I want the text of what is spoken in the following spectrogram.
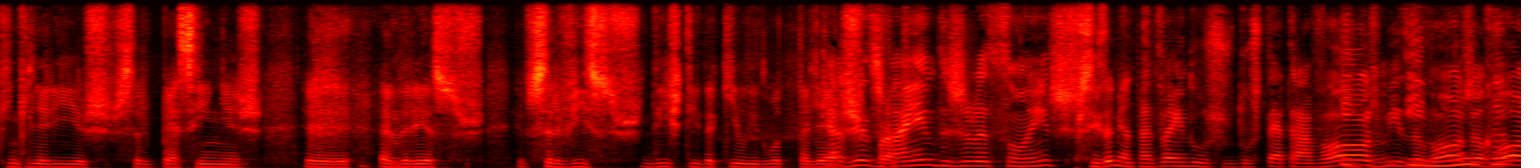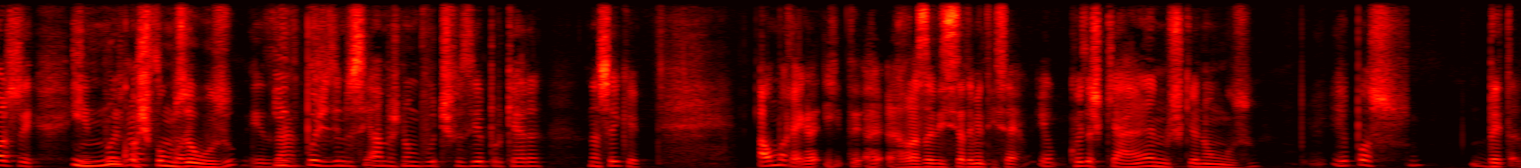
quinquilharias, pecinhas, eh, adereços, serviços disto e daquilo e do outro talher. Que às vezes vêm de gerações. Precisamente. Portanto, vêm dos, dos tetravós, bisavós, nunca, avós. E, e, e nunca os fomos a uso. Exato. E depois dizendo assim: ah, mas não me vou desfazer porque era não sei o quê. Há uma regra, a Rosa disse exatamente isso: é, eu, coisas que há anos que eu não uso, eu posso deitar,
